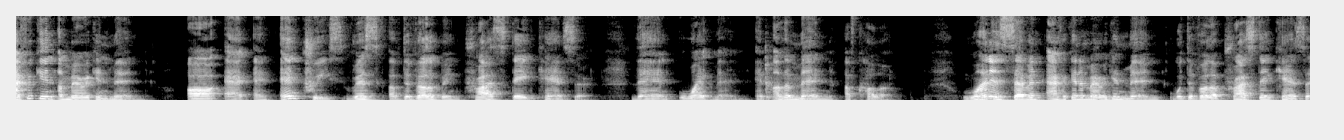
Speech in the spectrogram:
African American men are at an increased risk of developing prostate cancer than white men and other men of color. One in seven African American men will develop prostate cancer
